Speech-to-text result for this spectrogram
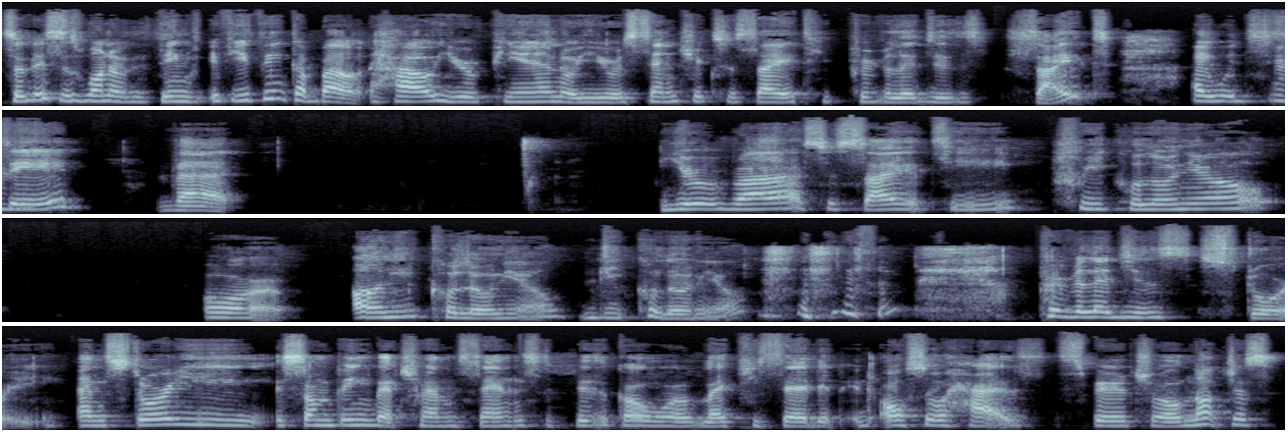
So this is one of the things. If you think about how European or Eurocentric society privileges sight, I would mm-hmm. say that Yoruba society, pre colonial or uncolonial, decolonial, privileges story. And story is something that transcends the physical world. Like you said, it, it also has spiritual, not just,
